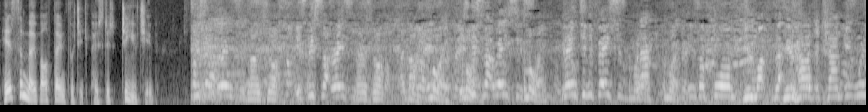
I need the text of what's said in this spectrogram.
Here's some mobile phone footage posted to YouTube. Is this not racist? No, it's not. Is this not racist? No, it's not. Come on, come away. Is this not racist? Come away. Painting your faces black. Come away. It's a form. You, black you had a chance. It was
